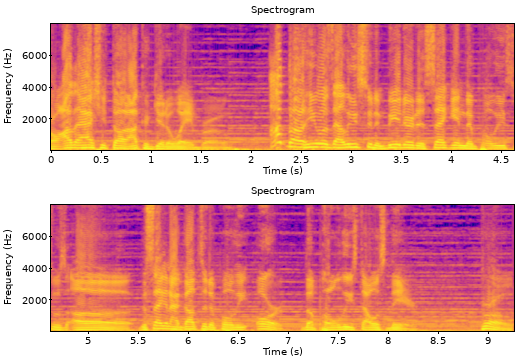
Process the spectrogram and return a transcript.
Bro, I actually thought I could get away, bro. I thought he was at least gonna be there the second the police was, uh, the second I got to the police, or the police that was there. Bro.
